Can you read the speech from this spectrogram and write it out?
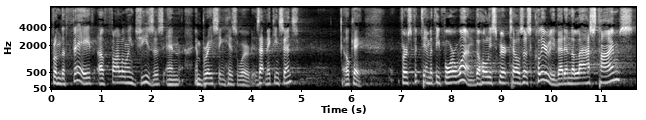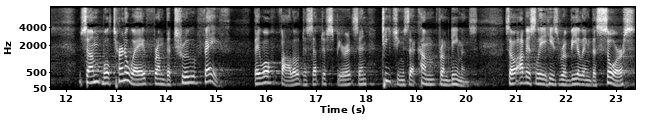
from the faith of following Jesus and embracing his word. Is that making sense? Okay. 1 Timothy 4 1, the Holy Spirit tells us clearly that in the last times, some will turn away from the true faith. They will follow deceptive spirits and teachings that come from demons. So obviously, he's revealing the source,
